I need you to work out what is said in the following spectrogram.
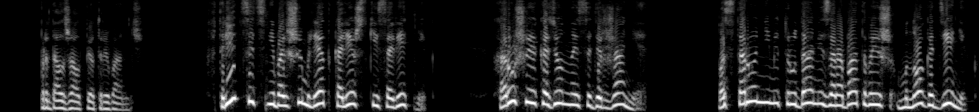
— продолжал Петр Иванович. — В тридцать с небольшим лет коллежский советник. хорошее казенное содержание. Посторонними трудами зарабатываешь много денег,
